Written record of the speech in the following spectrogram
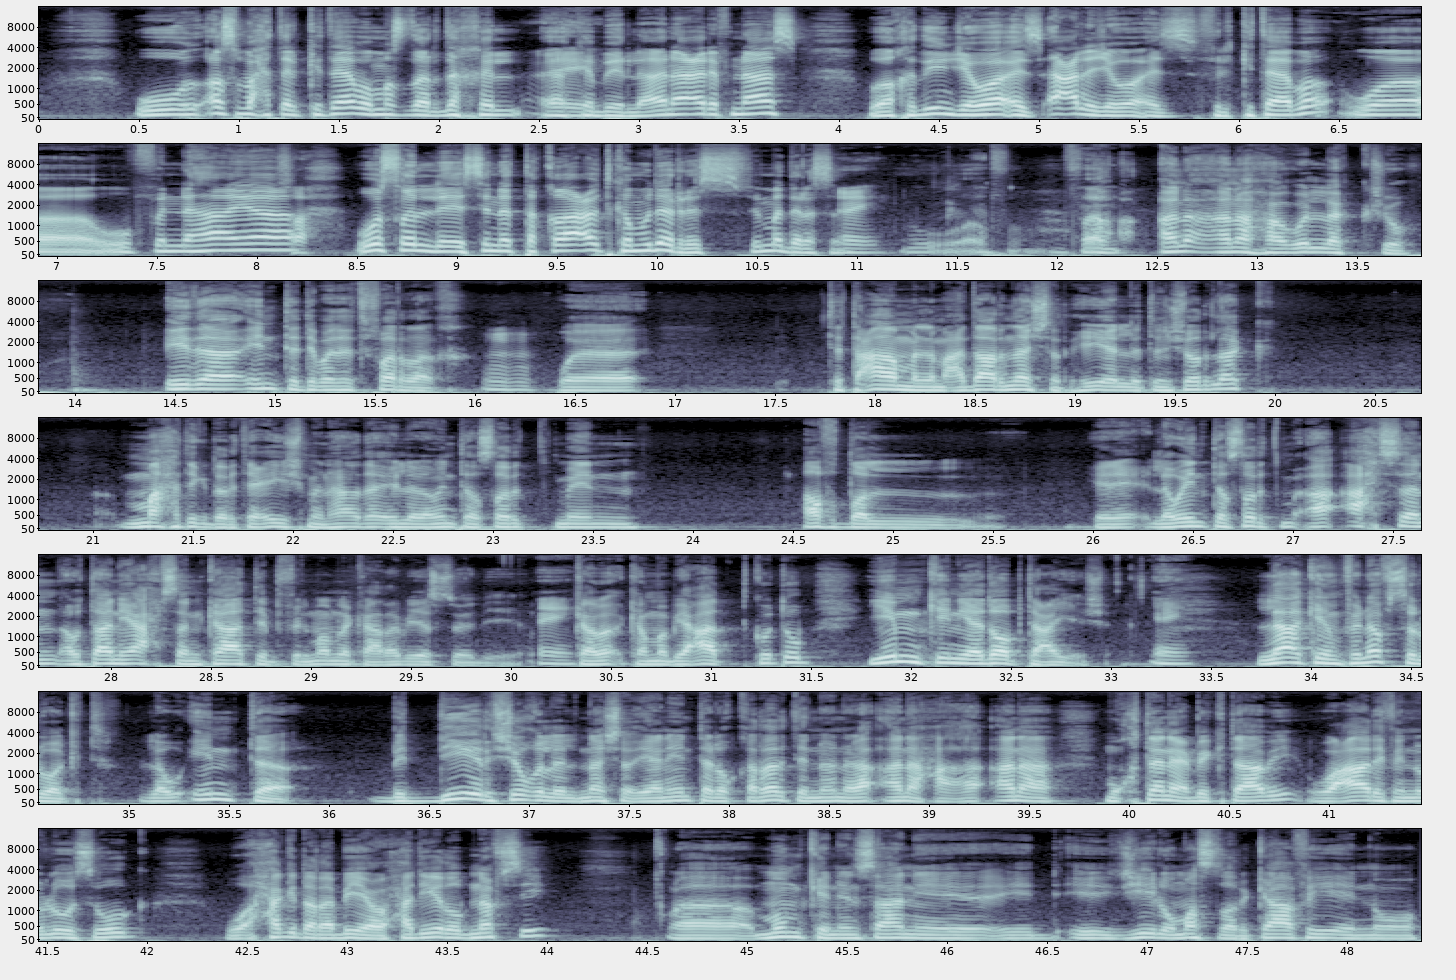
وأصبحت الكتابة مصدر دخل أي. كبير لا أنا أعرف ناس واخذين جوائز أعلى جوائز في الكتابة و... وفي النهاية صح وصل لسن التقاعد كمدرس في مدرسة أي و... ف... أنا أنا هقول لك شوف إذا أنت تبغى تتفرغ. وتتعامل مع دار نشر هي اللي تنشر لك ما حتقدر تعيش من هذا إلا لو أنت صرت من أفضل يعني لو أنت صرت أحسن أو تاني أحسن كاتب في المملكة العربية السعودية إيه. ك- كمبيعات كتب يمكن يا دوب تعيشك اي لكن في نفس الوقت لو أنت بتدير شغل النشر يعني أنت لو قررت إنه أنا لا أنا. أنا مقتنع بكتابي وعارف إنه له سوق وحقدر أبيعه وحديره بنفسي آه، ممكن إنسان يجي له مصدر كافي إنه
